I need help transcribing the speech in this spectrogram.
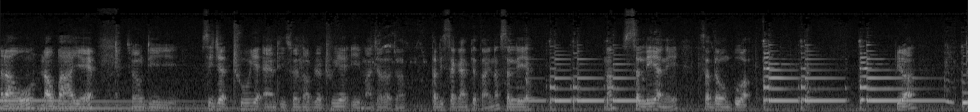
အဲ့ဒါကိုနောက်ပါရဲ့ကျွန်တော်ဒီ CJet 2ရဲ့ anti ဆွဲတော့ပြီးတော့2ရဲ့ A မှာကျတော့ကျွန်တော်30 second ဖြစ်သွားပြီနော်14ရဲ့ နော်14ကနေ73ပူတော့ပြီးတော့3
